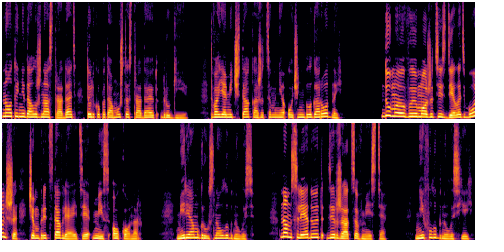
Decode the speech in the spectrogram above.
Но ты не должна страдать только потому, что страдают другие. Твоя мечта кажется мне очень благородной». «Думаю, вы можете сделать больше, чем представляете, мисс О'Коннор», Мириам грустно улыбнулась. «Нам следует держаться вместе». Ниф улыбнулась ей.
